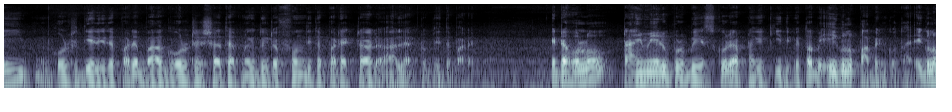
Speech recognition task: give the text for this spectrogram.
এই গোল্ড দিয়ে দিতে পারে বা গোল্ডের সাথে আপনাকে দুইটা ফোন দিতে পারে, একটা ল্যাপটপ দিতে পারে। এটা হলো টাইমের উপর বেস করে আপনাকে কী দিবে। তবে এইগুলো পাবেন কোথায়? এগুলো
